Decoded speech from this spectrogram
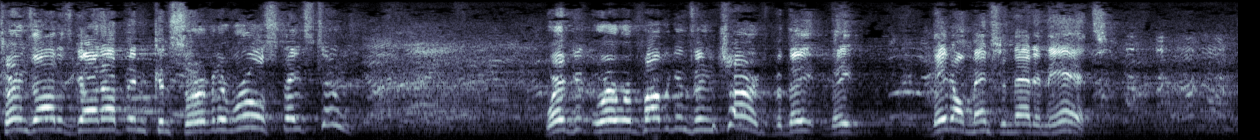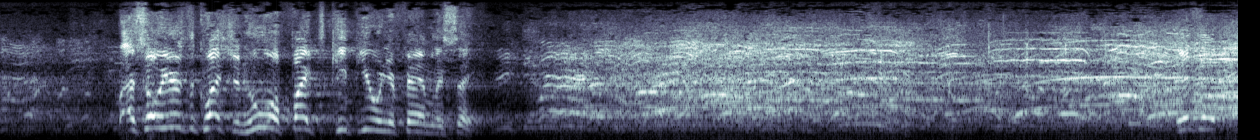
Turns out it's gone up in conservative rural states too. Where, where Republicans are in charge, but they, they, they don't mention that in the ads. So here's the question. Who will fight to keep you and your family safe? Is it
